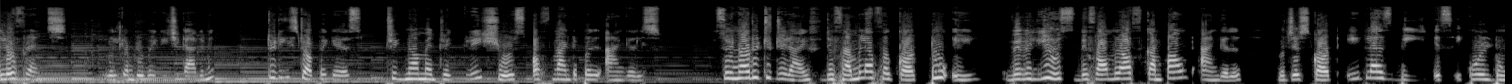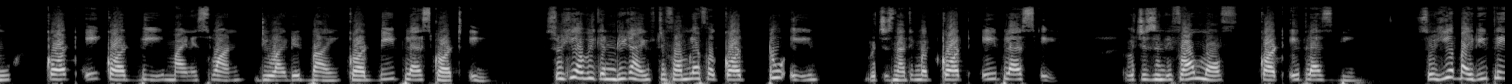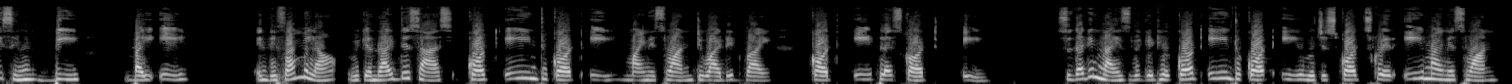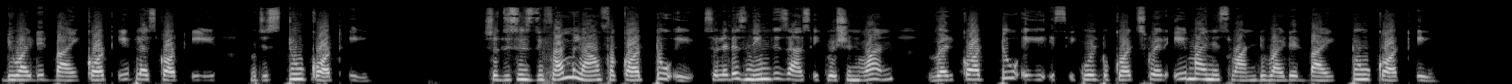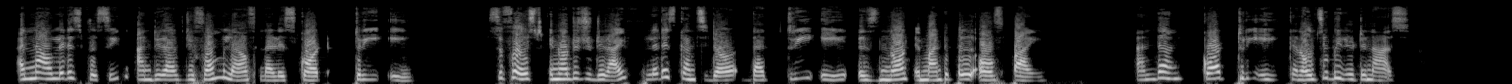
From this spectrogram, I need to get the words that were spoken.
Hello friends, welcome to We Teach Academy. Today's topic is trigonometric ratios of multiple angles. So in order to derive the formula for cot 2a, we will use the formula of compound angle which is cot a plus b is equal to cot a cot b minus 1 divided by cot b plus cot a. So here we can derive the formula for cot 2a which is nothing but cot a plus a which is in the form of cot a plus b. So here by replacing b by a in the formula, we can write this as cot a into cot a minus 1 divided by cot a plus cot a. So that implies we get here cot a into cot a which is cot square a minus 1 divided by cot a plus cot a which is 2 cot a. So this is the formula for cot 2a. So let us name this as equation 1 where cot 2a is equal to cot square a minus 1 divided by 2 cot a. And now let us proceed and derive the formula that is cot 3a. So first, in order to derive, let us consider that 3a is not a multiple of pi. And then cot 3a can also be written as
